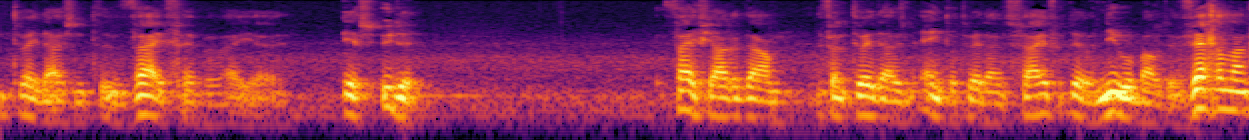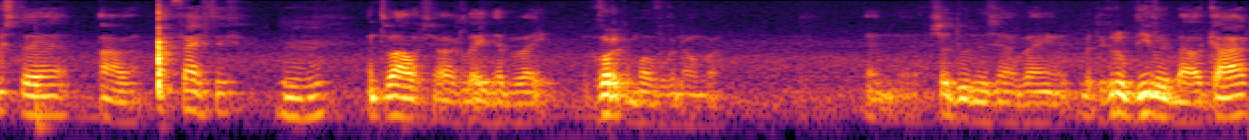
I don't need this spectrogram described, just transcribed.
In 2005 hebben wij uh, eerst Ude vijf jaar gedaan, van 2001 tot 2005. Toen hebben we nieuw gebouwd in Veggen langs de A50. Mm -hmm. En twaalf jaar geleden hebben wij Gorkum overgenomen. En uh, zodoende zijn wij met de groep dealers bij elkaar.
